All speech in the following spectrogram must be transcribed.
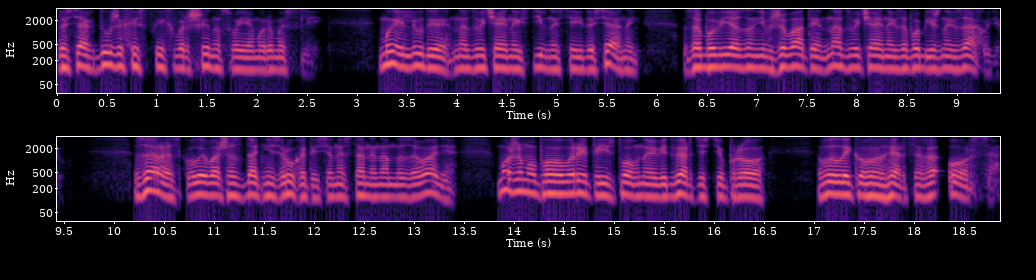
досяг дуже хистких вершин у своєму ремеслі. Ми, люди надзвичайних здібностей і досягнень, зобов'язані вживати надзвичайних запобіжних заходів. Зараз, коли ваша здатність рухатися не стане нам на заваді, можемо поговорити із повною відвертістю про великого герцога Орса.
